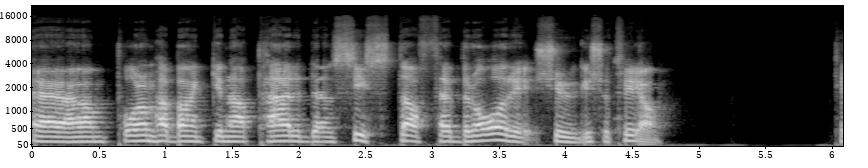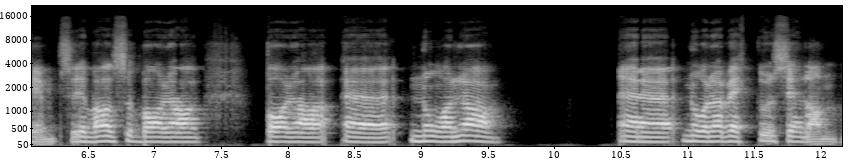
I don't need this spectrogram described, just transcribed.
Eh, på de här bankerna per den sista februari 2023. Okay, så det var alltså bara, bara eh, några, eh, några veckor sedan.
